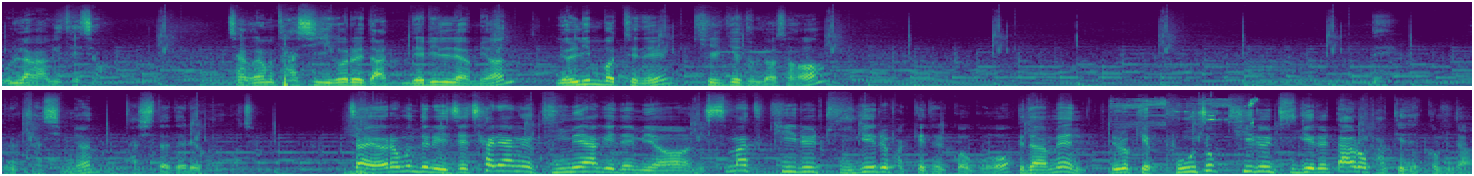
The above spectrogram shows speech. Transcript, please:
올라가게 되죠. 자, 그러면 다시 이거를 나- 내리려면 열린 버튼을 길게 눌러서 네, 이렇게 하시면 다시 다 내려가는 거죠. 자, 여러분들이 이제 차량을 구매하게 되면 스마트 키를 두 개를 받게 될 거고, 그 다음엔 이렇게 보조 키를 두 개를 따로 받게 될 겁니다.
